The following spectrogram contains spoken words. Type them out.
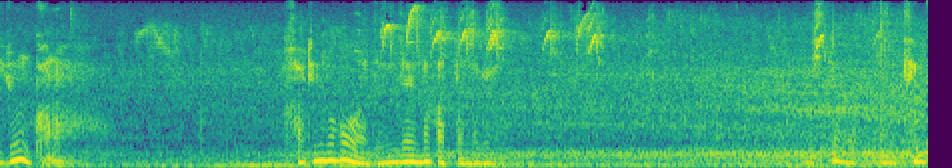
いるんかな下流の方は全然なかったんだけどにしてもあの天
